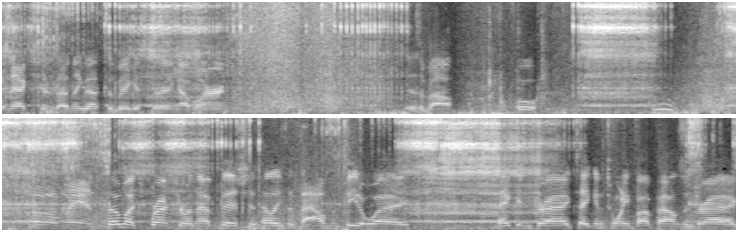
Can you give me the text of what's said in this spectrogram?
connections. I think that's the biggest thing I've learned is about, oh, oh man, so much pressure on that fish. Hell, he's a thousand feet away, taking drag, taking 25 pounds of drag.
